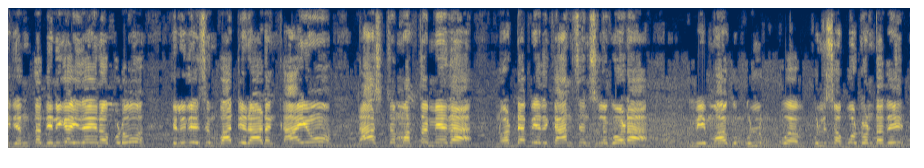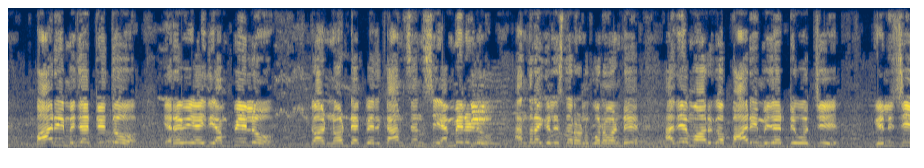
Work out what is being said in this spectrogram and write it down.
ఇది ఎంత దినిగా ఇదైనప్పుడు తెలుగుదేశం పార్టీ రావడం ఖాయం. రాష్ట్రం మొత్తం మీద నూట డెబ్బై ఐదు కాన్ఫరెన్స్లు కూడా మీ మాకు ఫుల్ ఫుల్ సపోర్ట్ ఉంటుంది. భారీ మెజార్టీతో ఇరవై ఐదు ఎంపీలు నూట డెబ్బై ఐదు కాన్ఫరెన్స్ ఎమ్మెల్యేలు అందరూ గెలుస్తారు అనుకున్నామండి అదే మారుగా భారీ మెజార్టీ వచ్చి గెలిచి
